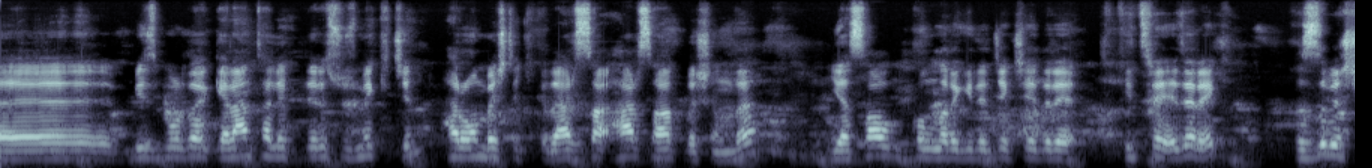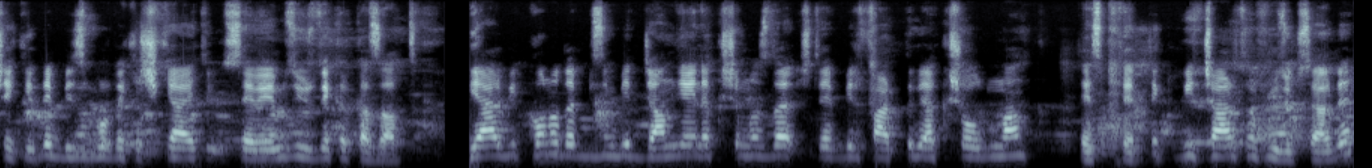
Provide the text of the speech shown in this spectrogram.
Ee, biz burada gelen talepleri süzmek için her 15 dakikada, her, sa- her saat başında yasal konulara gidecek şeyleri filtre ederek hızlı bir şekilde biz buradaki şikayet seviyemizi %40 azalttık. Diğer bir konu da bizim bir canlı yayın akışımızda işte bir farklı bir akış olduğundan tespit ettik. Bir çağrı trafiğimiz yükseldi.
